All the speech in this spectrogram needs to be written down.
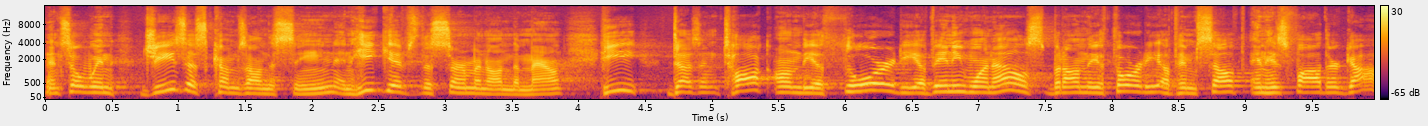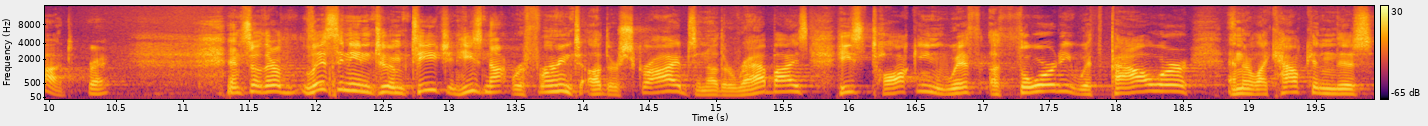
And so when Jesus comes on the scene and he gives the Sermon on the Mount, he doesn't talk on the authority of anyone else, but on the authority of himself and his Father God, right? And so they're listening to him teach, and he's not referring to other scribes and other rabbis. He's talking with authority, with power, and they're like, how can this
